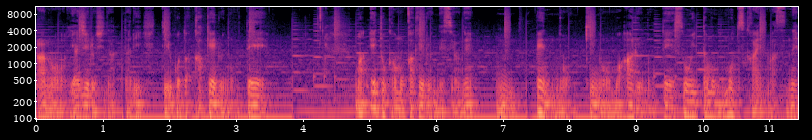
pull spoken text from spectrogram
あの矢印だったりっていうことは書けるので、まあ、絵とかも描けるんですよね。うん、ペンの機能もあるのでそういったものも使えますね。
